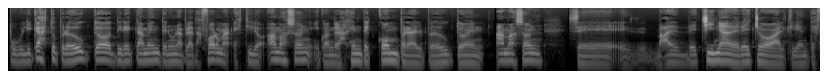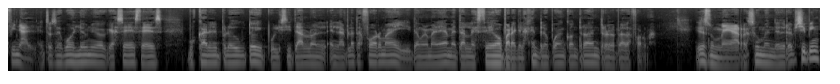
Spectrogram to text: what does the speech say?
publicás tu producto directamente en una plataforma estilo Amazon y cuando la gente compra el producto en Amazon se eh, va de China derecho al cliente final. Entonces vos lo único que haces es buscar el producto y publicitarlo en, la plataforma y de alguna manera meterle SEO para que la gente lo pueda encontrar dentro de la plataforma. Eso es un mega resumen de dropshipping.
